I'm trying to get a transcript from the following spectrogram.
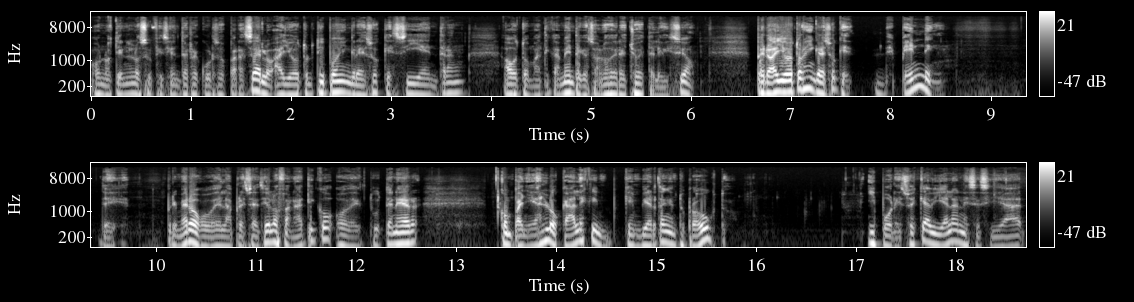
O no tienen los suficientes recursos para hacerlo. Hay otro tipo de ingresos que sí entran automáticamente, que son los derechos de televisión. Pero hay otros ingresos que dependen de, primero, de la presencia de los fanáticos o de tú tener compañías locales que, inviertan en tu producto. Y por eso es que había la necesidad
